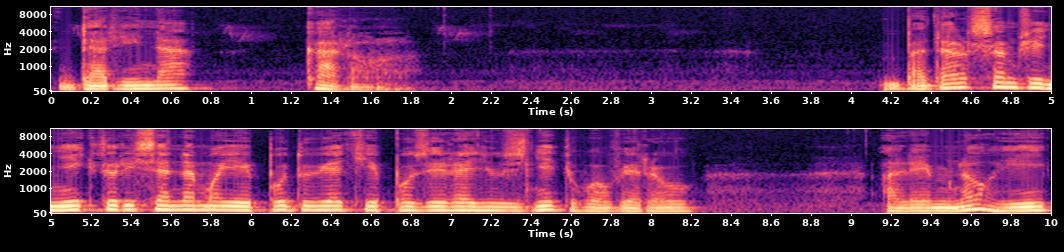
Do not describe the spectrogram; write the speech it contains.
Darina Karol. Badal som, že niektorí sa na moje podujatie pozerajú s nedôverou, ale mnohí,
